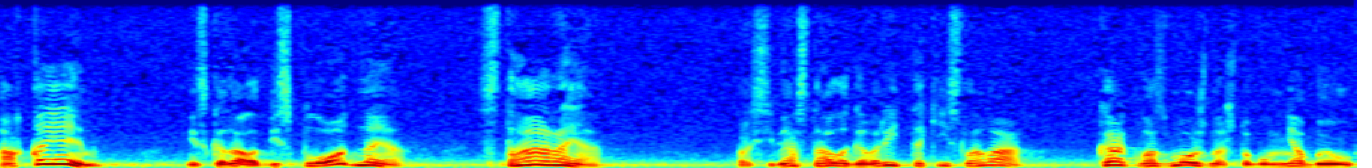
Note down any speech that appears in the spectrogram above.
аким. И сказала бесплодная, старая. Про себя стала говорить такие слова. Как возможно, чтобы у меня был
